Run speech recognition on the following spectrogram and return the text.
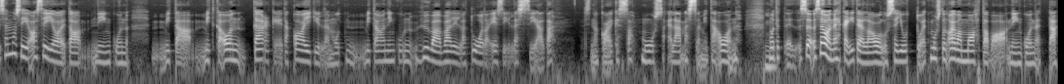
semmoisia asioita, niin kuin, mitä, mitkä on tärkeitä kaikille, mutta mitä on niin kuin hyvä välillä tuoda esille sieltä siinä kaikessa muussa elämässä, mitä on. Mm. Mutta se, se on ehkä itsellä ollut se juttu, että musta on aivan mahtavaa, niin kun, että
